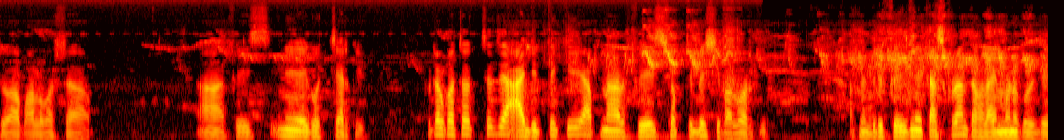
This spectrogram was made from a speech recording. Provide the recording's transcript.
দেওয়া ভালোবাসা পেজ নিয়ে এগোচ্ছে আর কি। টোটাল কথা হচ্ছে যে আইডির থেকে আপনার পেজ সবচেয়ে বেশি ভালো আর কি। আপনি যদি পেজ নিয়ে কাজ করেন, তাহলে আমি মনে করি যে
